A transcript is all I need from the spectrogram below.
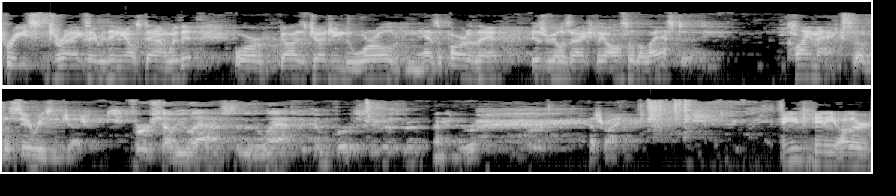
priests drags everything else down with it, or God's judging the world, and as a part of that, Israel is actually also the last climax of the series of judgments. First shall be last, and then the last become first. That's right. That's right. Any, any other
